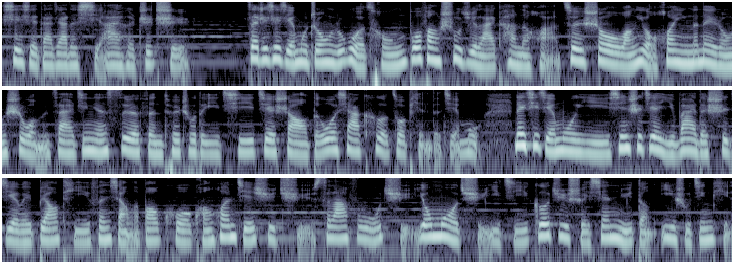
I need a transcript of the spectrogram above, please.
谢谢大家的喜爱和支持。在这些节目中，如果从播放数据来看的话，最受网友欢迎的内容是我们在今年四月份推出的一期介绍德沃夏克作品的节目。那期节目以“新世界以外的世界”为标题，分享了包括狂欢节序曲、斯拉夫舞曲、幽默曲以及歌剧《水仙女》等艺术精品。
